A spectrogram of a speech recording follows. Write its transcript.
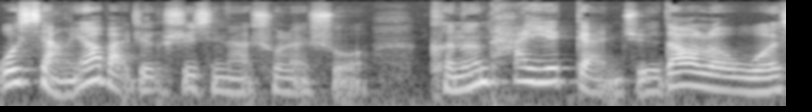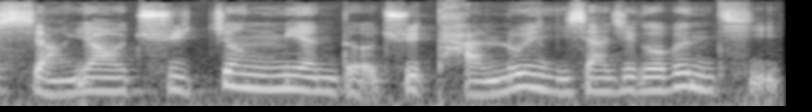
我想要把这个事情拿出来说，可能他也感觉到了我想要去正面的去谈论一下这个问题。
